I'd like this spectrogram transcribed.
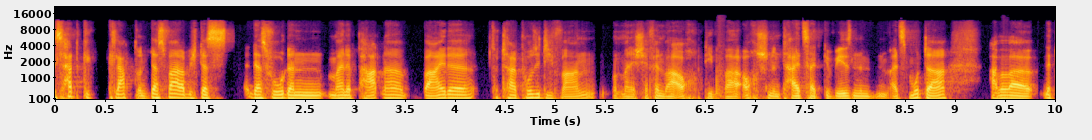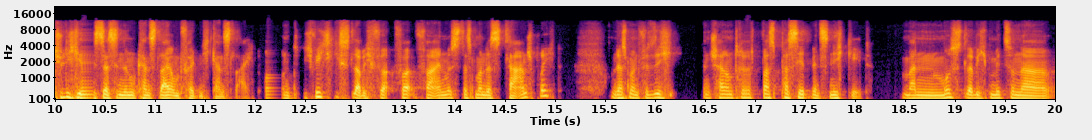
es hat geklappt und das war, glaube ich, das, das, wo dann meine Partner beide total positiv waren und meine Chefin war auch, die war auch schon in Teilzeit gewesen als Mutter, aber natürlich ist das in einem Kanzleiumfeld nicht ganz leicht. Und das Wichtigste, glaube ich, für, für, für einen ist, dass man das klar anspricht und dass man für sich Entscheidungen trifft, was passiert, wenn es nicht geht. Man muss, glaube ich, mit so einer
